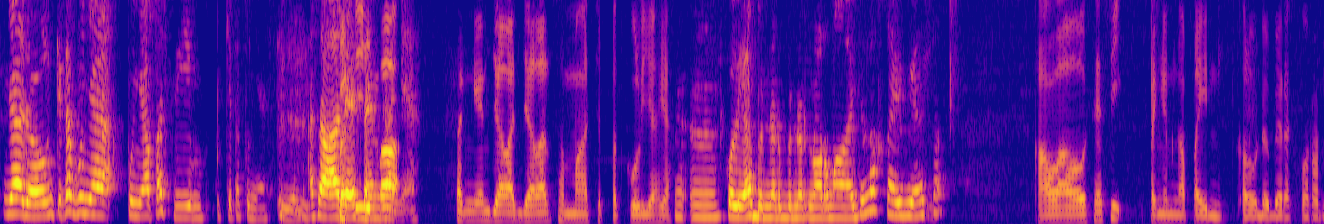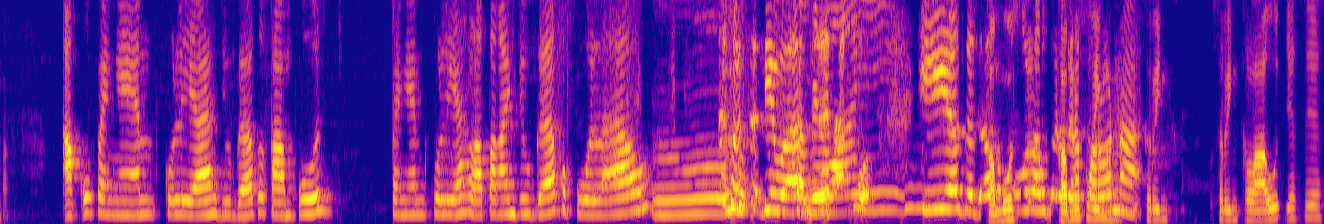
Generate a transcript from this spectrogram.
Enggak dong, kita punya punya apa SIM? Kita punya SIM. Asal ada Berarti, SNK-nya. Pengen jalan-jalan sama cepet kuliah ya. Mm-mm. Kuliah bener-bener normal aja lah kayak biasa. Kalau sesi pengen ngapain nih kalau udah beres corona? Aku pengen kuliah juga ke kampus. Pengen kuliah lapangan juga ke pulau. Hmm, Sedih banget. sambil aku. main. Iya, gagal Kamu ke pulau gara-gara sering corona. sering sering ke laut ya, Ses?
